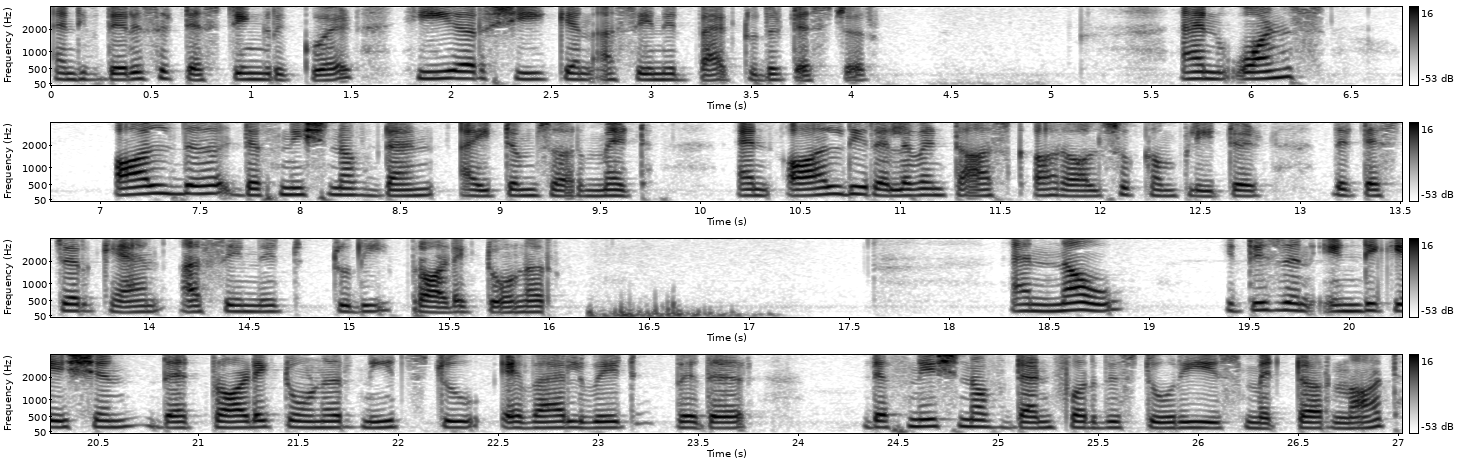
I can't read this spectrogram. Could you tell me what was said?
and if there is a testing required, he or she can assign it back to the tester. And once all the definition of done items are met and all the relevant tasks are also completed, the tester can assign it to the product owner. And now it is an indication that product owner needs to evaluate whether definition of done for the story is met or not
